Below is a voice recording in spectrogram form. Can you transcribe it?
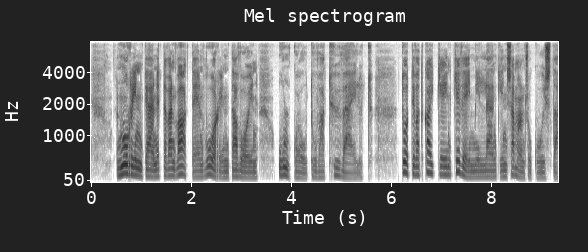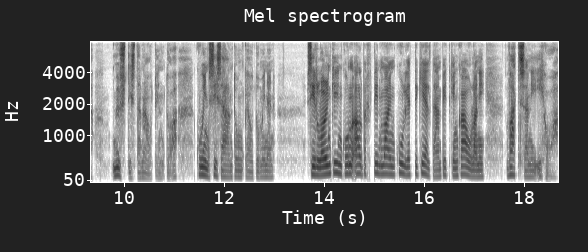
nurin käännettävän vaatteen vuorin tavoin ulkoutuvat hyväilyt, tuottivat kaikkein keveimmilläänkin samansukuista, mystistä nautintoa kuin sisään tunkeutuminen – Silloinkin, kun Albertin vain kuljetti kieltään pitkin kaulani, vatsani ihoa.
